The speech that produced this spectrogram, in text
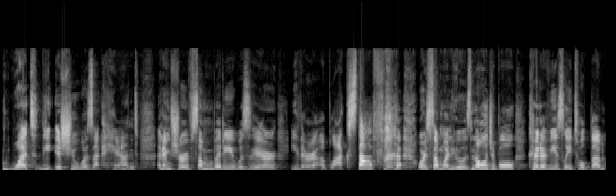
what the issue was at hand. And I'm sure if somebody was there, either a black staff or someone who was knowledgeable, could have easily told them,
